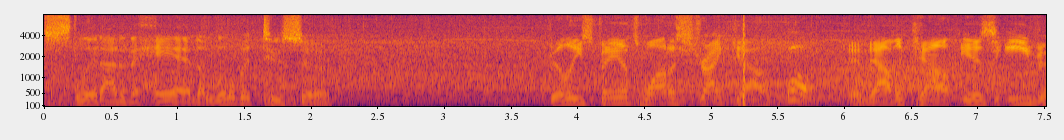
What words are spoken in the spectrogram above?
slid out of the hand a little bit too soon. Phillies fans want a strikeout. Oh. And now the count is even.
